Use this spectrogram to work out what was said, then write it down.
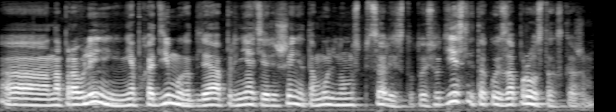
э, направлений, необходимых для принятия решения тому или иному специалисту. То есть вот есть ли такой запрос, так скажем,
